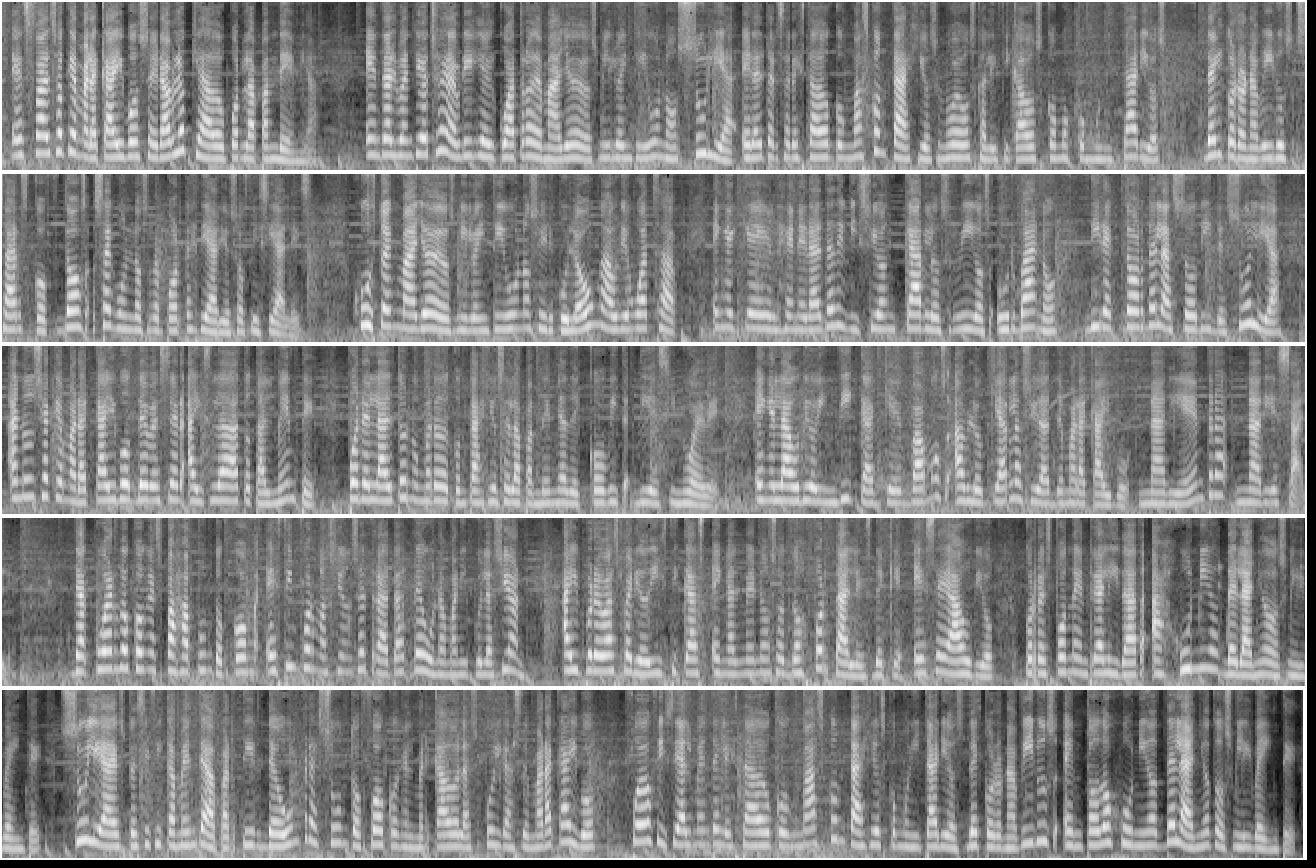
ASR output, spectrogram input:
Es falso que Maracaibo será bloqueado por la pandemia. Entre el 28 de abril y el 4 de mayo de 2021, Zulia era el tercer estado con más contagios nuevos calificados como comunitarios del coronavirus SARS-CoV-2 según los reportes diarios oficiales. Justo en mayo de 2021 circuló un audio en WhatsApp en el que el general de división Carlos Ríos Urbano, director de la SODI de Zulia, anuncia que Maracaibo debe ser aislada totalmente por el alto número de contagios de la pandemia de COVID-19. En el audio indica que vamos a bloquear la ciudad de Maracaibo. Nadie entra, nadie sale. De acuerdo con espaja.com, esta información se trata de una manipulación. Hay pruebas periodísticas en al menos dos portales de que ese audio corresponde en realidad a junio del año 2020. Zulia, específicamente a partir de un presunto foco en el mercado Las Pulgas de Maracaibo, fue oficialmente el estado con más contagios comunitarios de coronavirus en todo junio del año 2020.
